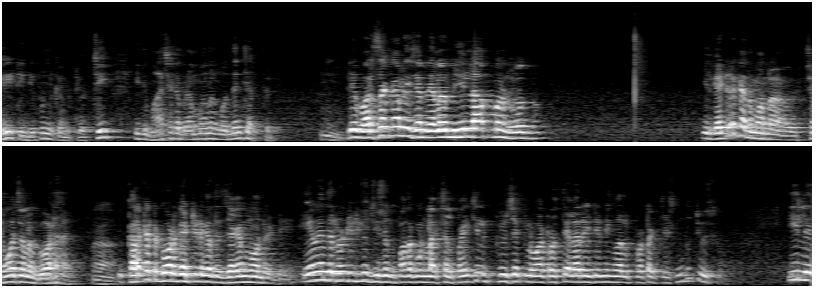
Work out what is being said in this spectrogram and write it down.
ఐఐటి నిపుణుల కమిటీ వచ్చి ఇది మా చెడ్డ బ్రహ్మాండంగా ఉందని చెప్తాడు. రేపు వర్షాకాలం ఈసారి నెల నీళ్ళు ఆపమని చూద్దాం. వీళ్ళు కట్టారు కదా మన సింహాచలం గోడ. కరకట్ట గోడ కట్టాడు కదా జగన్మోహన్ రెడ్డి. ఏమైంది రెండింటికి చూసాం. పదకొండు లక్షల పైచీలు క్యూసెక్లు వాటర్ వస్తే ఎలా రిటర్నింగ్ వాళ్ళు ప్రొటెక్ట్ చేసిందో చూసాం. వీళ్ళు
